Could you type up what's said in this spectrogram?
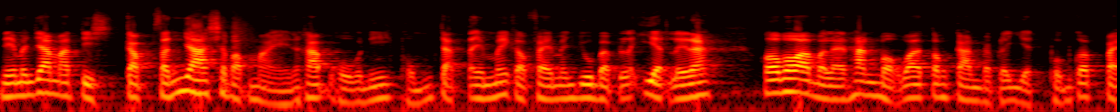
เนมันยามาติชกับสัญญาฉบับใหม่นะครับโอ้โหวันนี้ผมจัดเต็มให้กับแฟนแมนยูแบบละเอียดเลยนะ เพราะว่าหลายท่านบอกว่าต้องการแบบละเอียด ผมก็แปล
